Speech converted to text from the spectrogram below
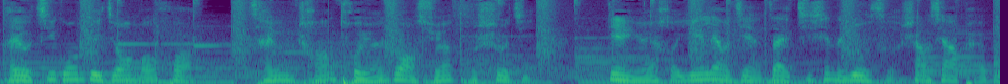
还有激光对焦模块，采用长椭圆状悬浮设计。电源和音量键在机身的右侧上下排布，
